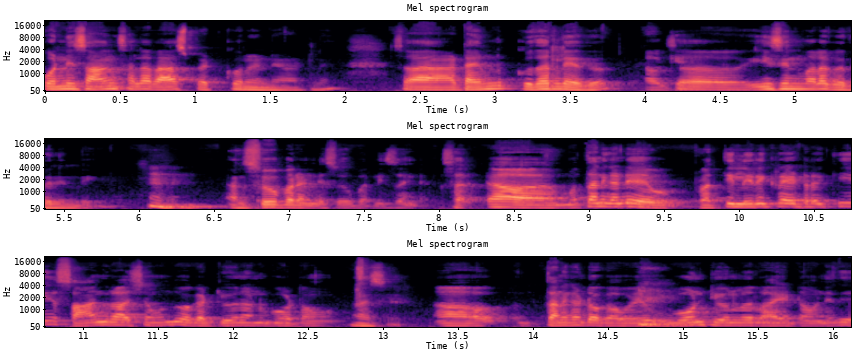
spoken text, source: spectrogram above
కొన్ని సాంగ్స్ అలా రాసి పెట్టుకొని ఉండేవాటిని. సో ఆ టైంలో కుదరలేదు. సో ఈ సినిమాలో కుదిరింది. సూపర్ అండి సూపర్ నిజంగా. సరే మొత్తానికంటే ప్రతి లిరిక్ రైటర్కి సాంగ్ రాసే ముందు ఒక ట్యూన్ అనుకోవటం తనకంటే ఒక ఓన్ ట్యూన్లో రాయటం అనేది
